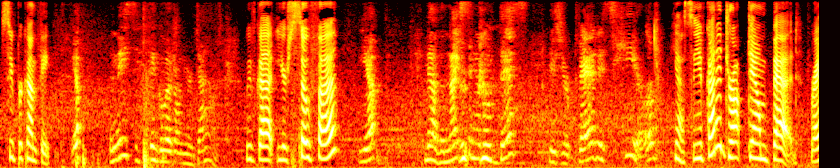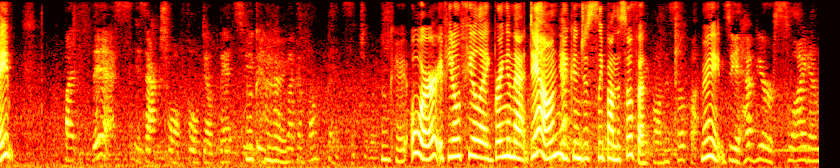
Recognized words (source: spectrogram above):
super comfy. Yep. And these can go out on your desk. We've got your sofa. Yep. Now the nice thing about this is your bed is here, Yeah, so you've got a drop down bed, right? This is actual fold out bed, so you can Okay. have like a bunk bed situation. Okay. Or if you don't feel like bringing that down, you can just sleep on the sofa. Sleep on the sofa. Right. So you have your slide out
